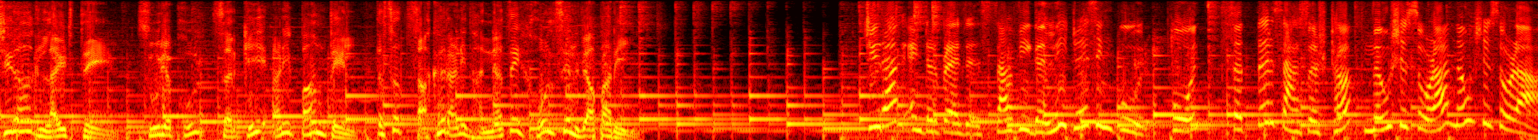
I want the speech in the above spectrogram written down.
जग लाइट तेल सूर्यफूल सरकी आणि पाम तेल तसंच साखर आणि धान्याचे होलसेल व्यापारी. चिराग एंटरप्राइजेस सहावी गल्ली ड्रेसिंगपूर फोन सत्तर सहासष्ट नऊशे सोळा नऊशे सोळा.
